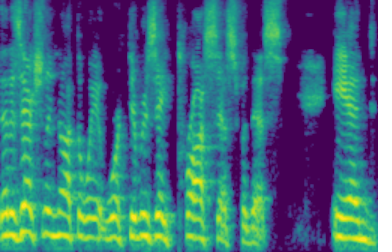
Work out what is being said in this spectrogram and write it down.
That is actually not the way it worked. There is a process for this. And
